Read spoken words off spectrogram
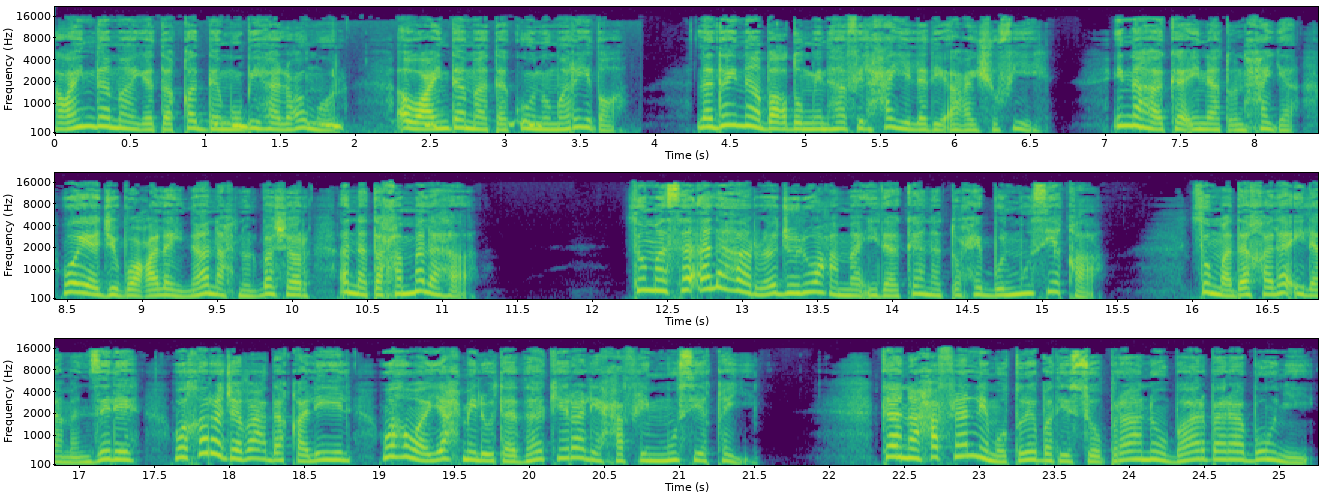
عندما يتقدم بها العمر أو عندما تكون مريضة. لدينا بعض منها في الحي الذي أعيش فيه. إنها كائنات حية ويجب علينا نحن البشر أن نتحملها. ثم سألها الرجل عما إذا كانت تحب الموسيقى. ثم دخل إلى منزله وخرج بعد قليل وهو يحمل تذاكر لحفل موسيقي. كان حفلا لمطربة السوبرانو باربرا بوني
